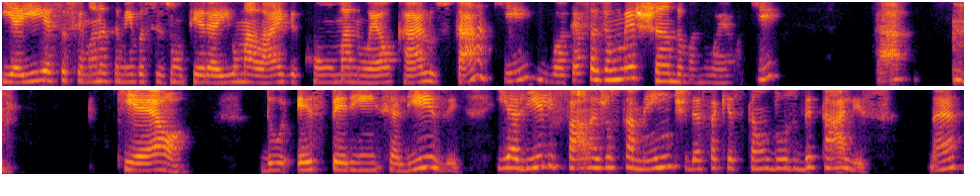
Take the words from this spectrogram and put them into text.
E aí, essa semana também vocês vão ter aí uma live com o Manuel Carlos, tá? Aqui, vou até fazer um merchan do Manuel aqui, tá? Que é, ó, do experiencialize, e ali ele fala justamente dessa questão dos detalhes, né?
